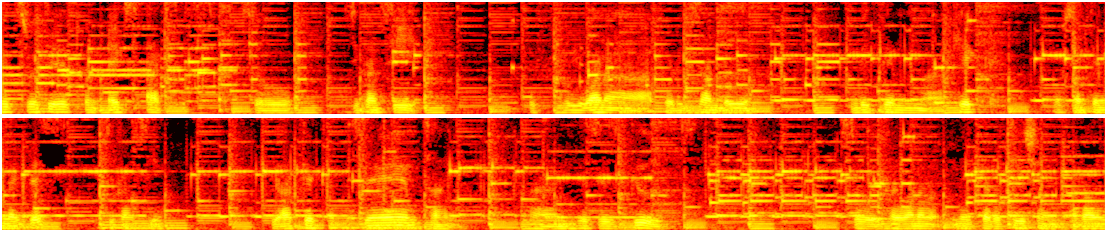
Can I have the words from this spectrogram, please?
let's rotate on x axis. So as you can see if we wanna for example make them uh, kick or something like this as you can see we are kick at the same time and this is good. So if I wanna make the rotation around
